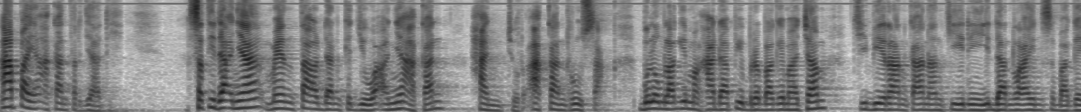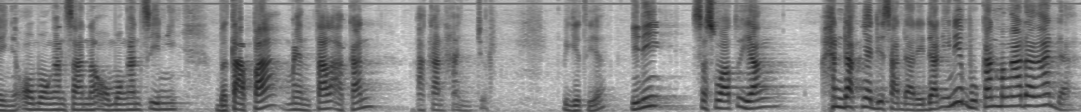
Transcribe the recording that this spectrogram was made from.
apa yang akan terjadi. Setidaknya mental dan kejiwaannya akan hancur, akan rusak belum lagi menghadapi berbagai macam cibiran kanan kiri dan lain sebagainya, omongan sana, omongan sini, betapa mental akan akan hancur. Begitu ya. Ini sesuatu yang hendaknya disadari dan ini bukan mengada-ngada.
